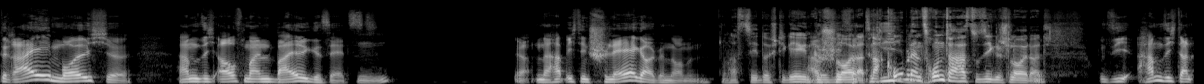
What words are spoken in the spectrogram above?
drei Molche, haben sich auf meinen Ball gesetzt. Mhm. Ja, und da habe ich den Schläger genommen. Und hast sie durch die Gegend geschleudert. Nach Koblenz runter hast du sie geschleudert. Und sie haben sich dann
